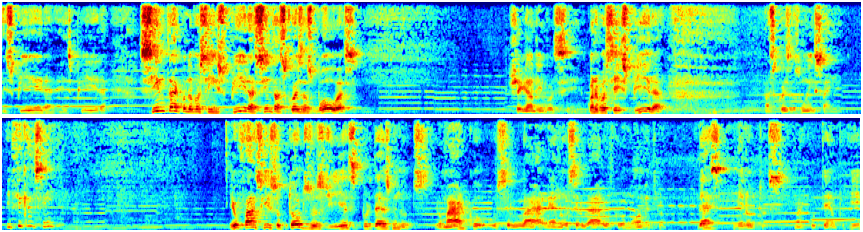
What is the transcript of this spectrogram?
Inspira, respira. Sinta, quando você inspira, sinta as coisas boas chegando em você. Quando você expira, as coisas ruins saindo. E fica assim. Eu faço isso todos os dias por 10 minutos. Eu marco o celular, né, no celular, o cronômetro, 10 minutos. Marco o tempo e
